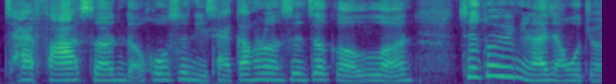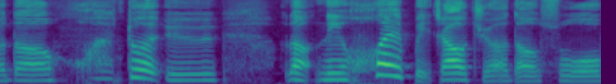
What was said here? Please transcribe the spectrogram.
才发生的，或是你才刚认识这个人。其实对于你来讲，我觉得会对于呃，你会比较觉得说，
